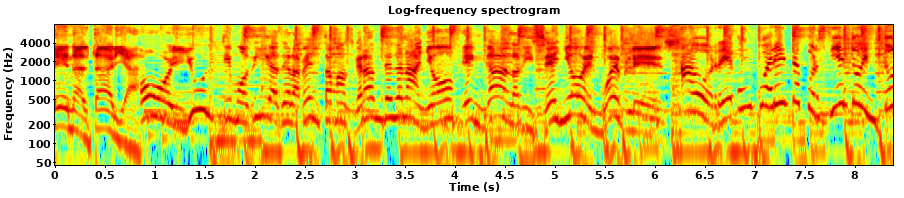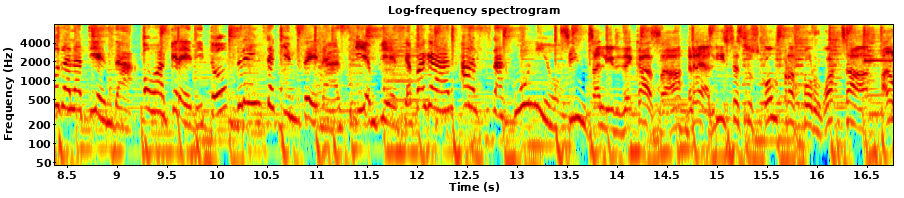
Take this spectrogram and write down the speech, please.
En Altaria. Hoy, último día de la venta más grande del año en Gala Diseño en Muebles. Ahorre un 40% en toda la tienda o a crédito 30 quincenas y empiece a pagar hasta junio. Sin salir de casa, realice sus compras por WhatsApp al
